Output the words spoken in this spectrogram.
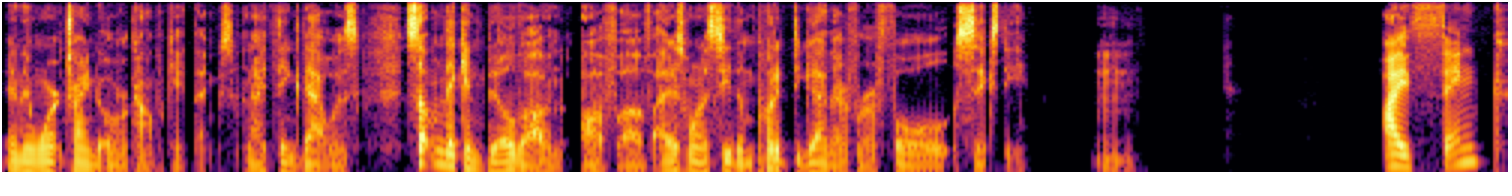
and they weren't trying to overcomplicate things. And I think that was something they can build on off of. I just want to see them put it together for a full sixty. Mhm. I think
